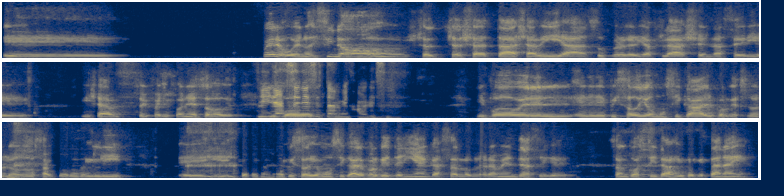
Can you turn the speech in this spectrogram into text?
Eh, pero bueno, y si no, ya, ya, ya está, ya vi a Supergirl y a Flash en la serie y ya soy feliz con eso. sí, las series están mejores. y puedo ver el, el episodio musical, porque son los dos actores de Glee, eh, y hicieron un episodio musical porque tenían que hacerlo claramente, así que son cositas, viste, que están ahí.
